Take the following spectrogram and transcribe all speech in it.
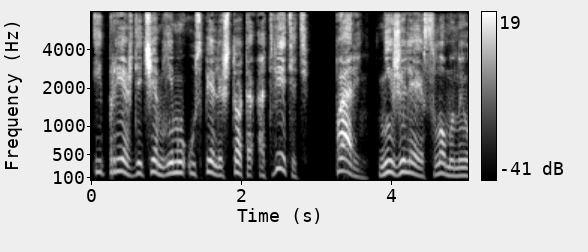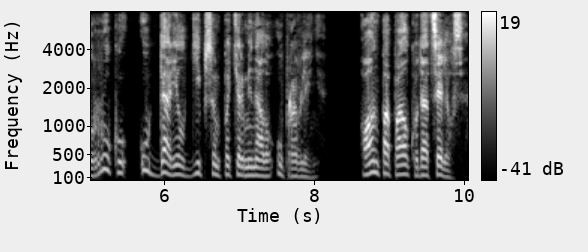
И прежде чем ему успели что-то ответить, парень, не жалея сломанную руку, ударил гипсом по терминалу управления. Он попал куда целился,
